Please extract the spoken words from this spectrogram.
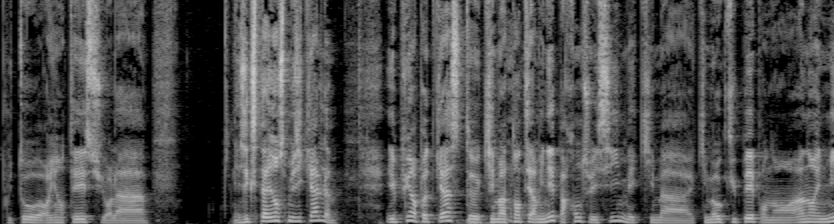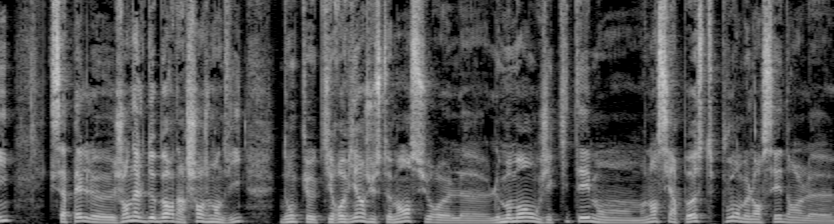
plutôt orienté sur la, les expériences musicales. Et puis un podcast qui est maintenant terminé, par contre celui-ci, mais qui m'a occupé pendant un an et demi, qui s'appelle Journal de bord d'un changement de vie, donc qui revient justement sur le, moment où j'ai quitté mon, mon, ancien poste pour me lancer dans le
